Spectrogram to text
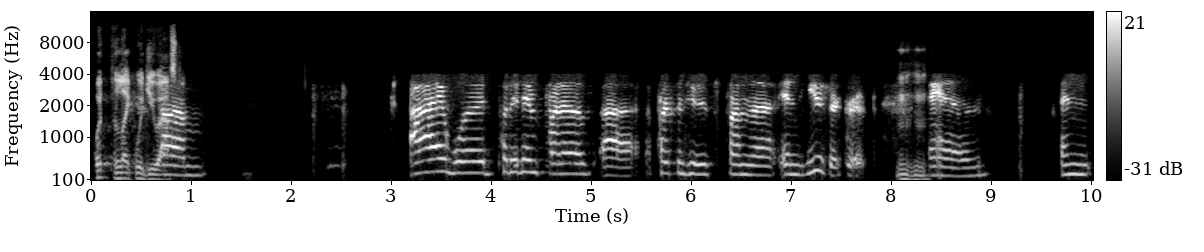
What like would you ask? Um, I would put it in front of uh, a person who's from the end user group, mm-hmm. and and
